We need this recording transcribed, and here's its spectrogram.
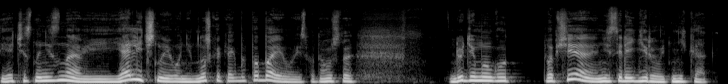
я, честно, не знаю. И я лично его немножко как бы побаиваюсь, потому что люди могут вообще не среагировать никак.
